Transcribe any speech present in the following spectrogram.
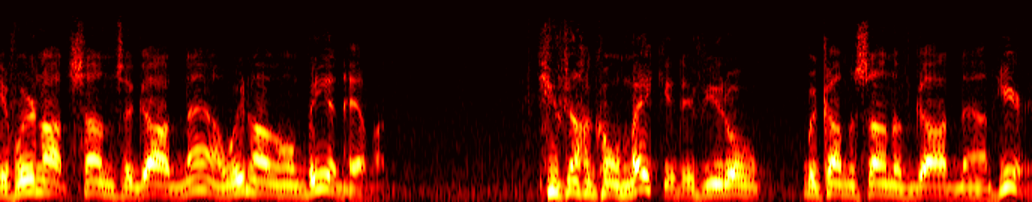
If we're not sons of God now, we're not going to be in heaven. You're not going to make it if you don't become a son of God down here.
